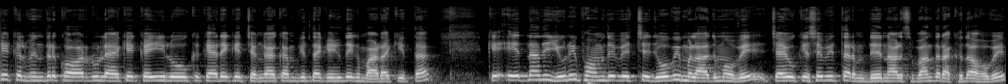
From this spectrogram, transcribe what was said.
ਕਿ ਕੁਲਵਿੰਦਰ ਕੌਰ ਨੂੰ ਲੈ ਕੇ ਕਈ ਲੋਕ ਕਹਿ ਰਹੇ ਕਿ ਚੰਗਾ ਕੰਮ ਕੀਤਾ ਕਹਿੰਦੇ ਕਿ ਮਾੜਾ ਕੀਤਾ ਕਿ ਇਦਾਂ ਦੀ ਯੂਨੀਫਾਰਮ ਦੇ ਵਿੱਚ ਜੋ ਵੀ ਮੁਲਾਜ਼ਮ ਹੋਵੇ ਚਾਹੇ ਉਹ ਕਿਸੇ ਵੀ ਧਰਮ ਦੇ ਨਾਲ ਸੰਬੰਧ ਰੱਖਦਾ ਹੋਵੇ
